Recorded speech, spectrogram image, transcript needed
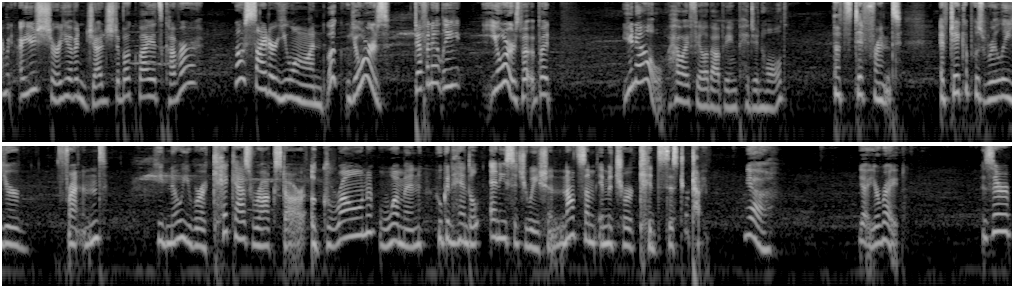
I mean, are you sure you haven't judged a book by its cover? Whose side are you on? Look, yours. Definitely yours, but but you know how I feel about being pigeonholed. That's different. If Jacob was really your friend, he'd know you were a kick ass rock star, a grown woman who can handle any situation, not some immature kid sister type. Yeah. Yeah, you're right. Is there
